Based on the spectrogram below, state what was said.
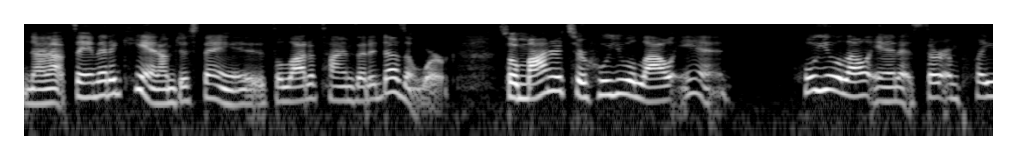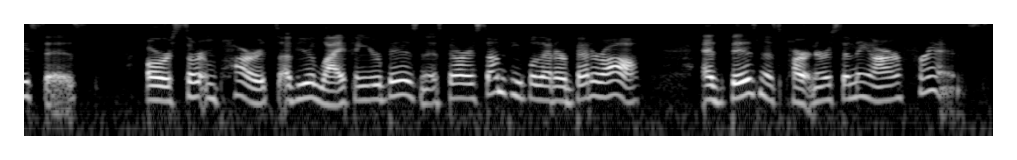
Now, I'm not saying that it can, I'm just saying it's a lot of times that it doesn't work. So, monitor who you allow in, who you allow in at certain places or certain parts of your life and your business. There are some people that are better off as business partners than they are friends.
